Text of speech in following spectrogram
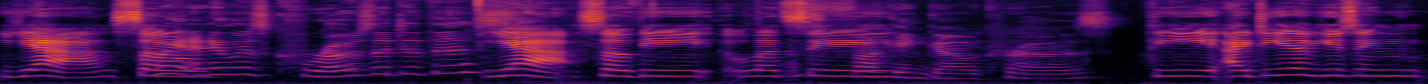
Yeah, so Wait, and it was crows that did this. yeah, so the let's Let's see fucking go crows. The idea of using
